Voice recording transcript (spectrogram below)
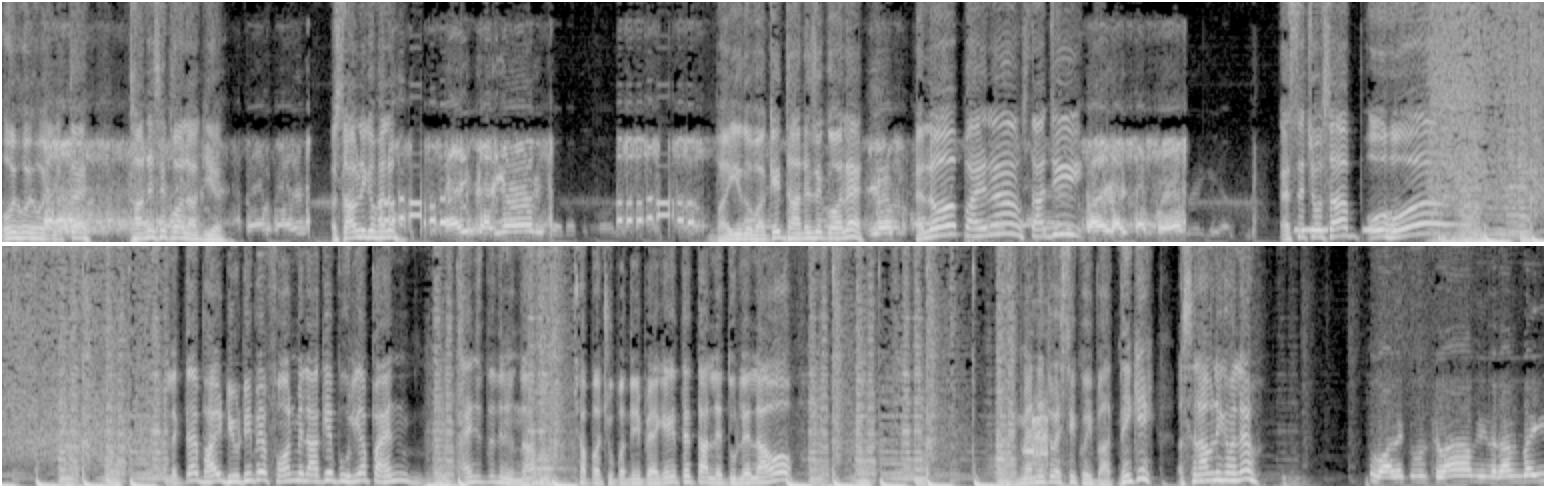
ओए होए होए लगता है थाने से कॉल आ गई है। अस्सलाम वालेकुम हेलो। भाई ये तो वाकई थाने से कॉल है। हेलो पायरा उस्ताद जी। एस एच ओ साहब ओहो। लगता है भाई ड्यूटी पे फ़ोन मिला के पूलिया पैन इंज तो नहीं ਹੁੰਦਾ छापा छुपा नहीं पै गया कितने ताले तूले लाओ। मैंने तो ऐसी कोई बात नहीं की। अस्सलाम वालेकुम हेलो। वालेकुम सलाम इमरान भाई।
